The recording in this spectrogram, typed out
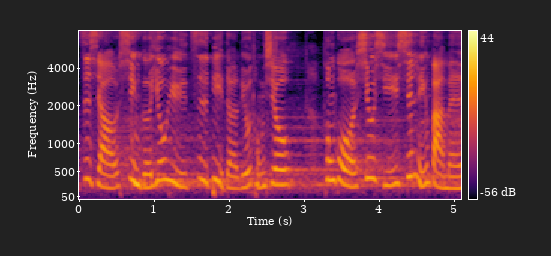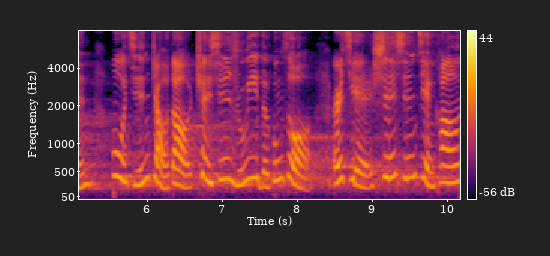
自小性格忧郁、自闭的刘同修，通过修习心灵法门，不仅找到称心如意的工作，而且身心健康，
